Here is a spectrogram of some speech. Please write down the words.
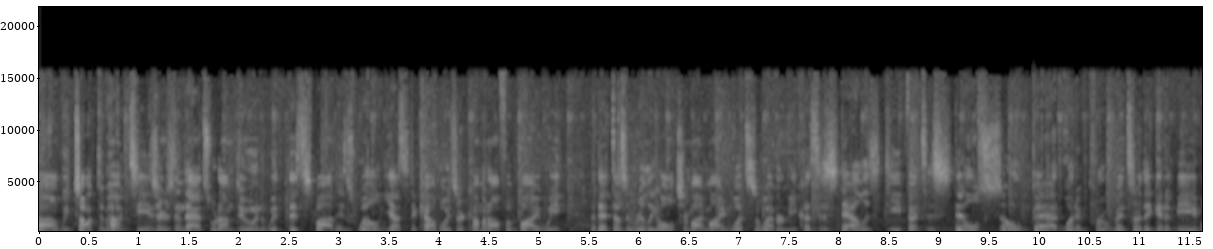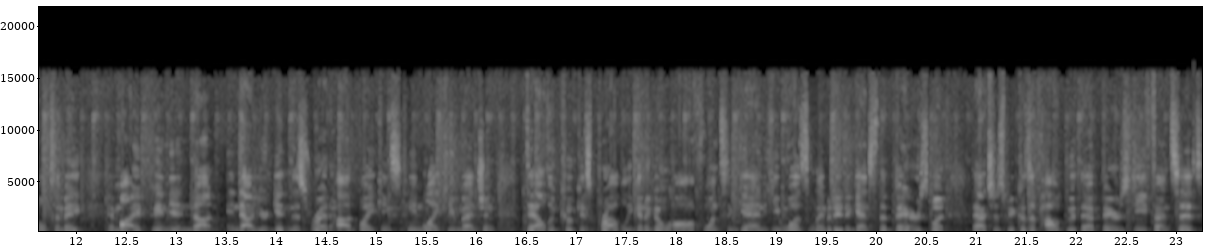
Uh, we talked about teasers, and that's what I'm doing with this spot as well. Yes, the Cowboys are coming off a bye week, but that doesn't really alter my mind whatsoever because this Dallas defense is still so bad. What improvements are they going to be able to make? In my opinion, none. And now you're getting this red-hot Vikings team like you mentioned. Dalvin Cook is probably going to go off once again. He was limited against the Bears, but that's just because of how good that Bears defense is.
